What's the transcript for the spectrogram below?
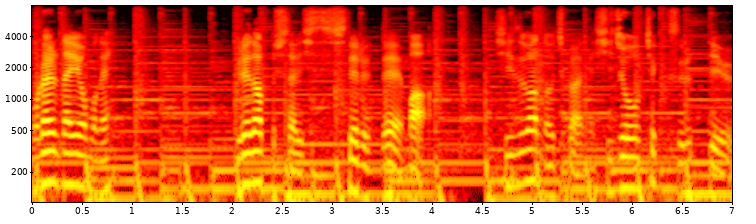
もらえる内容もね、グレードアップしたりしてるんで、まあ、シーズン1のうちからね、市場をチェックするっていう、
